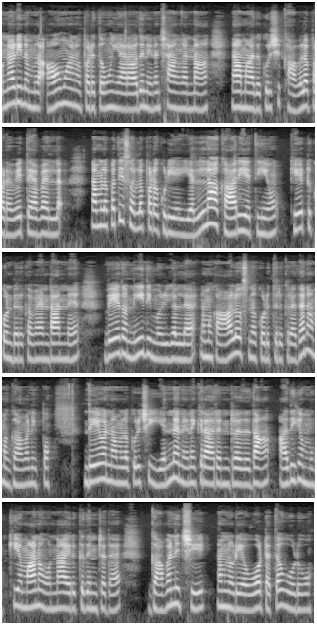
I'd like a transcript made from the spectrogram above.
முன்னாடி நம்மளை அவமானப்படுத்தவும் யாராவது நினச்சாங்கன்னா நாம் அதை குறித்து கவலைப்படவே தேவையில்லை. நம்மளை பற்றி சொல்லப்படக்கூடிய எல்லா காரியத்தையும் கேட்டுக்கொண்டு இருக்க வேண்டான்னு வேதம் நீதிமொழிகளில் நமக்கு ஆலோசனை கொடுத்துருக்கிறத நம்ம கவனிப்போம். தேவன் நம்மளை குறித்து என்ன நினைக்கிறாருன்றது தான் அதிக முக்கியமான ஒன்றா இருக்குதுன்றத கவனித்து நம்மளுடைய ஓட்டத்தை ஓடுவோம்.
